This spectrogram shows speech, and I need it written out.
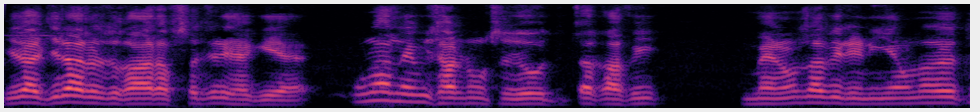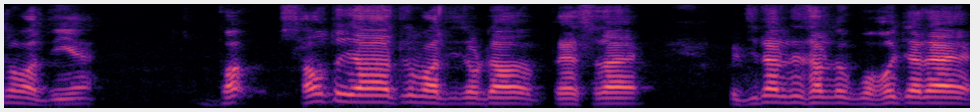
ਜਿਹੜਾ ਜ਼ਿਲ੍ਹਾ ਰੋਜ਼ਗਾਰ ਅਫਸਰ ਜਿਹੜੇ ਹੈਗੇ ਆ, ਉਹਨਾਂ ਨੇ ਵੀ ਸਾਨੂੰ ਸਹਿਯੋਗ ਦਿੱਤਾ ਕਾਫੀ। ਮੈਂ ਉਹਨਾਂ ਦਾ ਵੀ ਰਣੀ ਹਾਂ ਉਹਨਾਂ ਦਾ ਧੰਨਵਾਦੀ ਹਾਂ ਬ- ਸਭ ਤੋਂ ਜ਼ਿਆਦਾ ਧੰਨਵਾਦੀ ਤੁਹਾਡਾ ਪ੍ਰੈਸ ਦਾ ਹੈ, ਜਿਨ੍ਹਾਂ ਨੇ ਸਾਨੂੰ ਬਹੁਤ ਜ਼ਿਆਦਾ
